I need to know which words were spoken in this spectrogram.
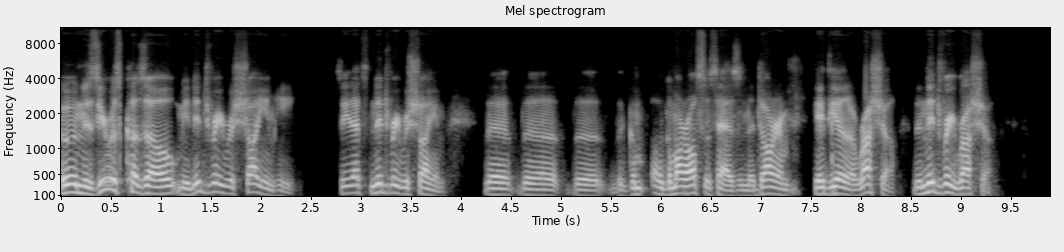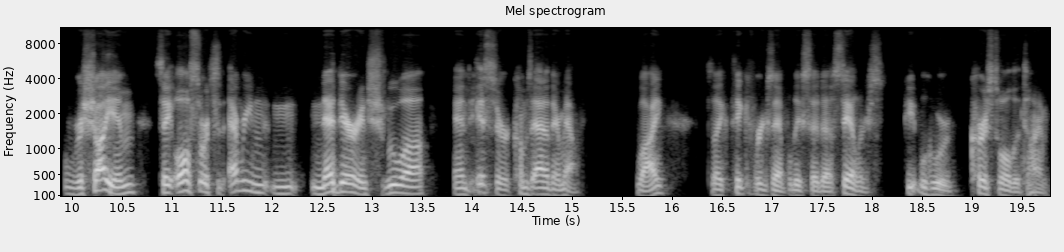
Oh, Nazirus kazo minidre rishayim he. See, that's nidre rishayim. The the the the uh, Gemara also says in the Darim the idea of Russia, the nidre Russia. Rishayim say all sorts of every neder and shvua and isser comes out of their mouth. Why? It's like take for example, they said uh, sailors, people who were cursed all the time.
